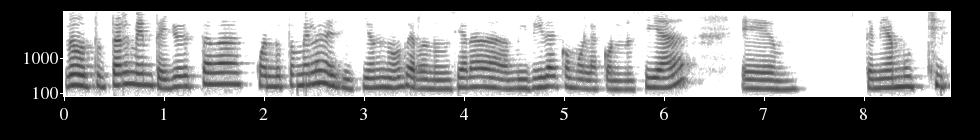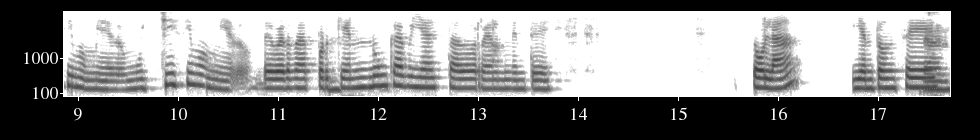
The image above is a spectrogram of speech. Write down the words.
No, totalmente. Yo estaba, cuando tomé la decisión, ¿no? De renunciar a mi vida como la conocía, em, tenía muchísimo miedo, muchísimo miedo, de verdad, porque nunca había estado realmente sola y entonces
